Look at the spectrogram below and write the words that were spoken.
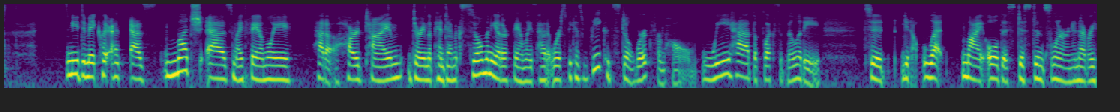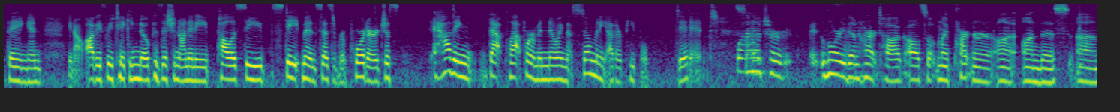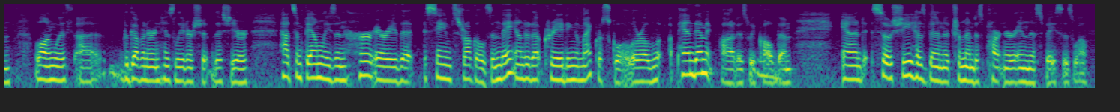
need to make clear as, as much as my family had a hard time during the pandemic, so many other families had it worse because we could still work from home. We had the flexibility to, you know, let my oldest distance learn and everything and you know obviously taking no position on any policy statements as a reporter just having that platform and knowing that so many other people didn't. Well, Senator Lori Den Hartog, also my partner on, on this, um, along with uh, the governor and his leadership this year, had some families in her area that same struggles, and they ended up creating a micro school or a, a pandemic pod, as we mm-hmm. called them. And so she has been a tremendous partner in this space as well.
